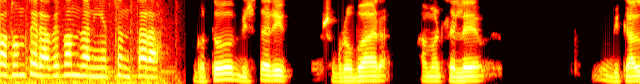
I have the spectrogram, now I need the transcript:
তদন্তের আবেদন জানিয়েছেন তারা। গত বিশ তারিখ শুক্রবার আমার ছেলে বিকাল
